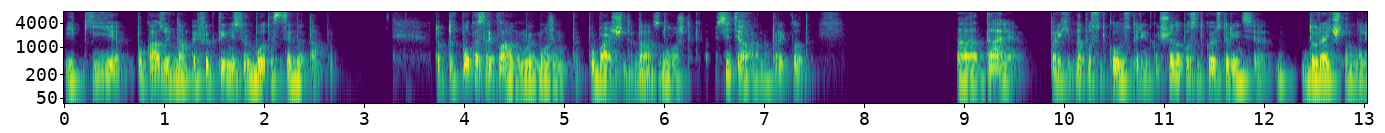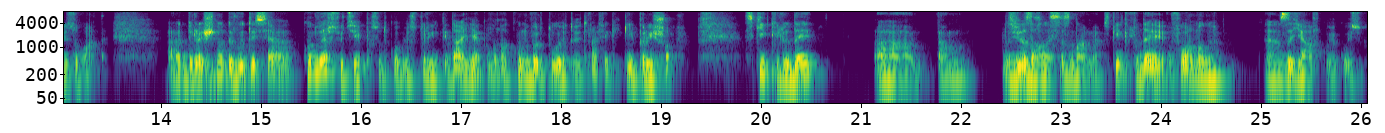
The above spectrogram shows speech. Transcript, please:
які показують нам ефективність роботи з цим етапом. Тобто, в показ реклами ми можемо побачити, да, знову ж таки, там, CTR, наприклад. А, Далі, перехід на посадкову сторінку. Що на посадковій сторінці доречно аналізувати? А, Доречно дивитися конверсію цієї посадкової сторінки, да, як вона конвертує той трафік, який прийшов. Скільки людей а, там зв'язалися з нами, скільки людей оформили заявку, якусь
